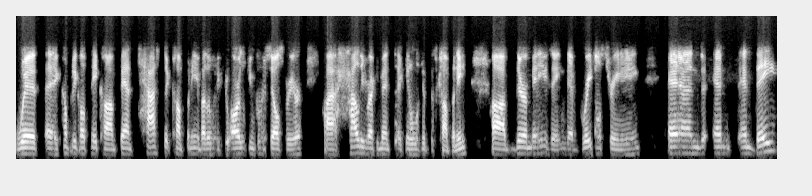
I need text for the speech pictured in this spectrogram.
with a company called Paycom. Fantastic company. By the way, if you are looking for a sales career, I highly recommend taking a look at this company. Uh, they're amazing. They have great sales training, and and and they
